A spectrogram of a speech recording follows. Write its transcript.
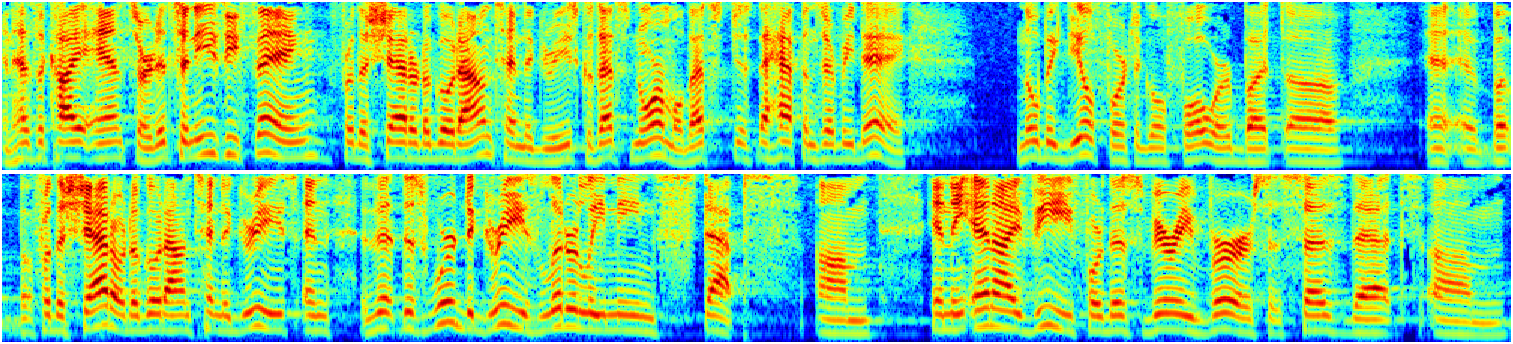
And Hezekiah answered, It's an easy thing for the shadow to go down 10 degrees because that's normal. That's just, that happens every day no big deal for it to go forward, but, uh, but, but for the shadow to go down 10 degrees, and th- this word degrees literally means steps. Um, in the NIV for this very verse, it says that um,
